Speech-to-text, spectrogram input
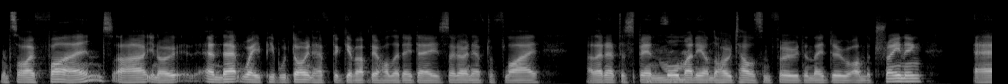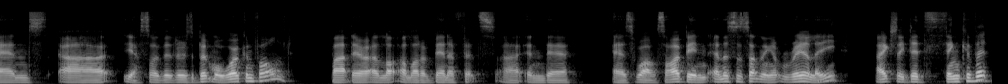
And so I find, uh, you know, and that way people don't have to give up their holiday days. They don't have to fly. Uh, they don't have to spend more money on the hotels and food than they do on the training. And uh, yeah, so there's a bit more work involved, but there are a lot, a lot of benefits uh, in there as well. So I've been, and this is something that really, I actually did think of it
